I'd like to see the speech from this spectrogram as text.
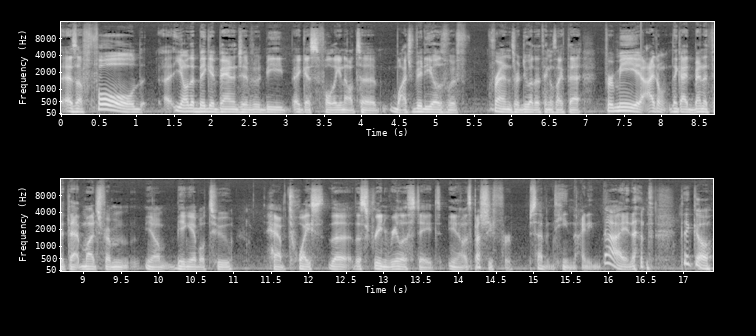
as a fold, uh, you know, the big advantage of it would be, I guess, folding out to watch videos with friends or do other things like that. For me, I don't think I'd benefit that much from you know being able to have twice the the screen real estate. You know, especially for seventeen ninety nine. think I'll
